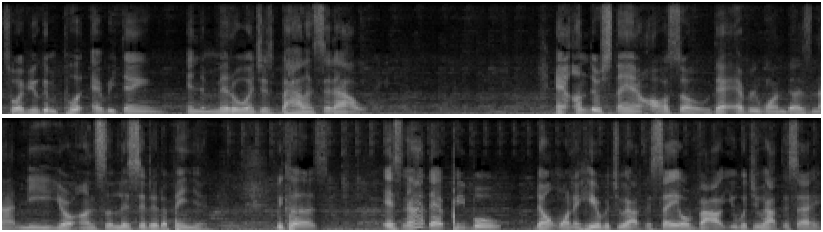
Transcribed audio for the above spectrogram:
So, if you can put everything in the middle and just balance it out, and understand also that everyone does not need your unsolicited opinion. Because it's not that people don't want to hear what you have to say or value what you have to say.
